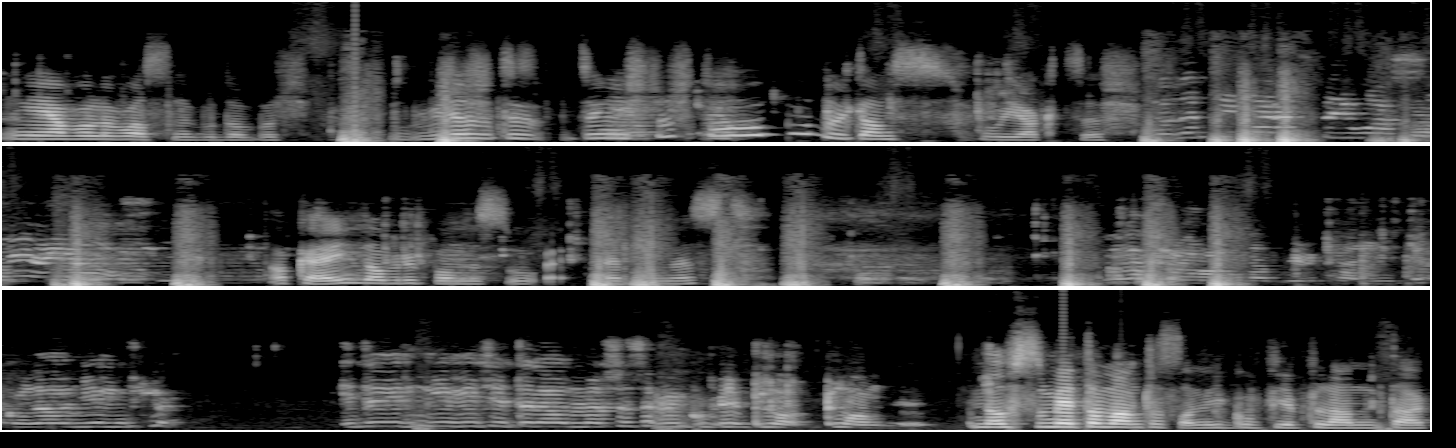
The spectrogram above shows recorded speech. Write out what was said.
Nie, ja wolę własny budować. Widzę, że ty, ty niszczysz, to buduj tam swój jak chcesz. Okej, okay, dobry pomysł, Ernest. Nie wiecie, tyle on ma czasami głupie pl plany. No w sumie to mam czasami głupie plany, tak.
